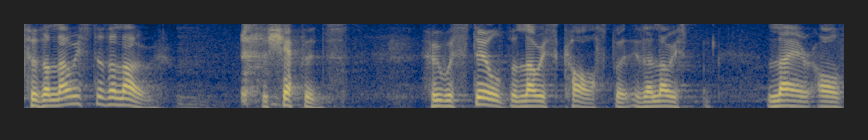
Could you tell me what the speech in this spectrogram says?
to the lowest of the low, the shepherds, who were still the lowest caste, the, the lowest layer of,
